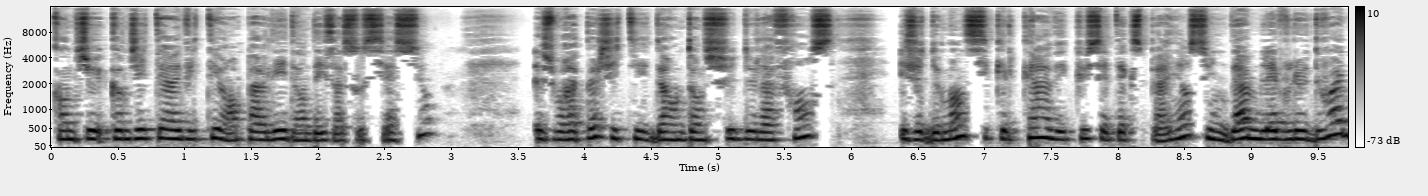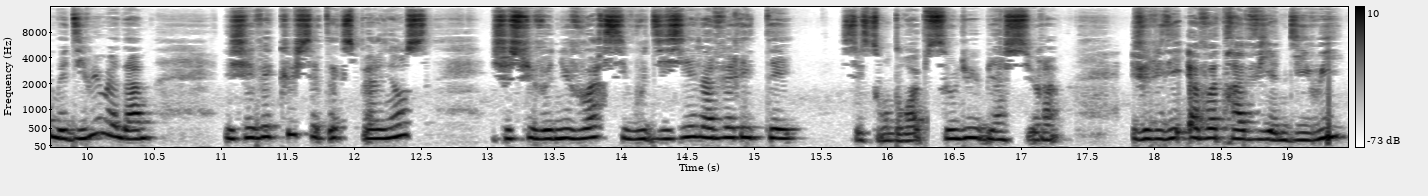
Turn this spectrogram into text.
quand j'étais invitée à en parler dans des associations, je me rappelle, j'étais dans, le sud de la France et je demande si quelqu'un a vécu cette expérience. Une dame lève le doigt, elle me dit oui, madame, j'ai vécu cette expérience. Je suis venue voir si vous disiez la vérité. C'est son droit absolu, bien sûr. Hein. Je lui dis, à votre avis, elle me dit oui.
